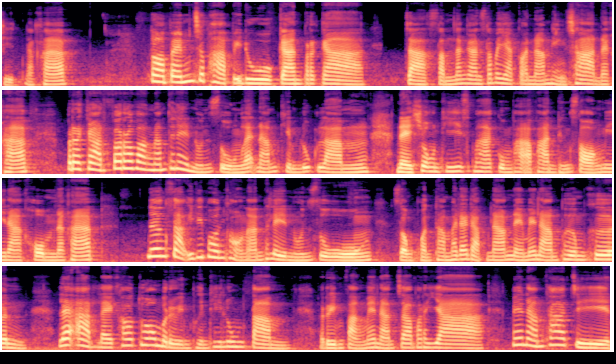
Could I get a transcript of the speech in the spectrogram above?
ชิดนะครับ ต่อไปมันจะพาไปดูการประกาศจากสำนักงงานทรัพยากรน้ำแห่งชาตินะครับ ประกาศเฝ้าระวังน้ำทะเลหนุนสูงและน้ำเค็มลุกล้ำในช่วงที่ 25 กุมภาพันธ์ถึง 2 มีนาคมนะครับเนื่องจากอิทธิพลของน้ำทะเลหนุนสูง ส่งผลทำให้ระดับน้ำในแม่น้ำเพิ่มขึ้น และอาจไหลเข้าท่วมบริเวณพื้นที่ลุ่มต่ำริมฝั่งแม่น้ำเจ้าพระยา แม่น้ำท่าจีน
